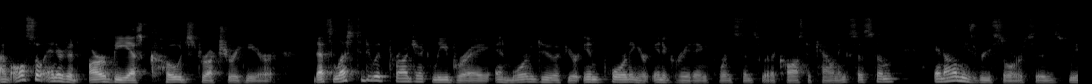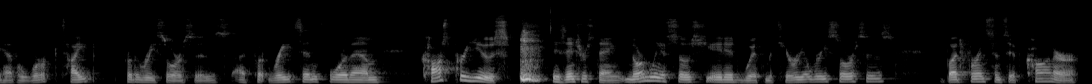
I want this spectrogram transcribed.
I've also entered an RBS code structure here. That's less to do with Project Libre and more to do if you're importing or integrating, for instance, with a cost accounting system. And on these resources, we have a work type for the resources. I've put rates in for them. Cost per use is interesting, normally associated with material resources. But for instance, if Connor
